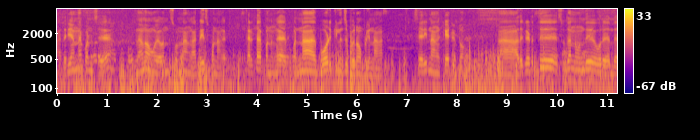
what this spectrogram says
அது தெரியாமல் தான் பண்ணுச்சு. இருந்தாலும் அவங்க வந்து சொன்னாங்க அட்வைஸ் பண்ணாங்க. கரெக்டாக பண்ணுங்கள் பண்ணால் போர்டு கிழிஞ்சு போயிடும் அப்படின்னாங்க. சரி நாங்கள் கேட்டுக்கிட்டோம். அதுக்கடுத்து சுதன் வந்து ஒரு அந்த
